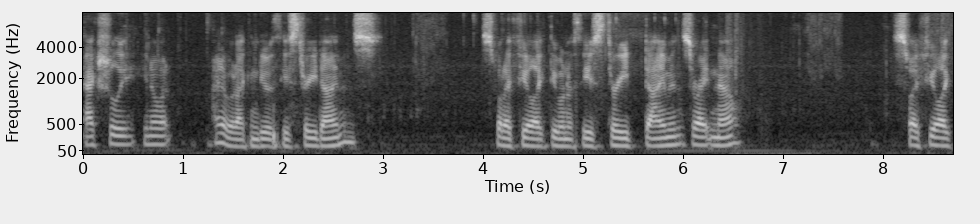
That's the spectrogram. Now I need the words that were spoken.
Actually, you know what? I know what I can do with these three diamonds. That's what I feel like doing with these three diamonds right now. so I feel like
